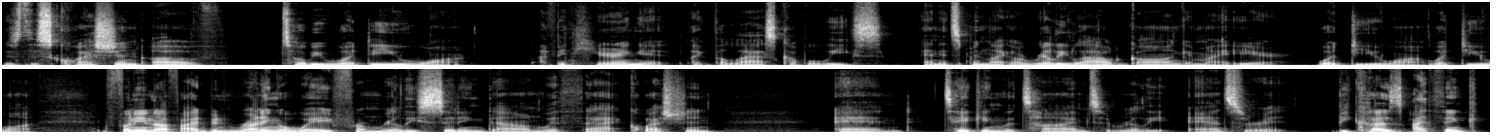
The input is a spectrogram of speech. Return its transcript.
is this question of, Toby, what do you want? I've been hearing it like the last couple weeks, and it's been like a really loud gong in my ear. What do you want? What do you want? And funny enough, I'd been running away from really sitting down with that question and taking the time to really answer it because I think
